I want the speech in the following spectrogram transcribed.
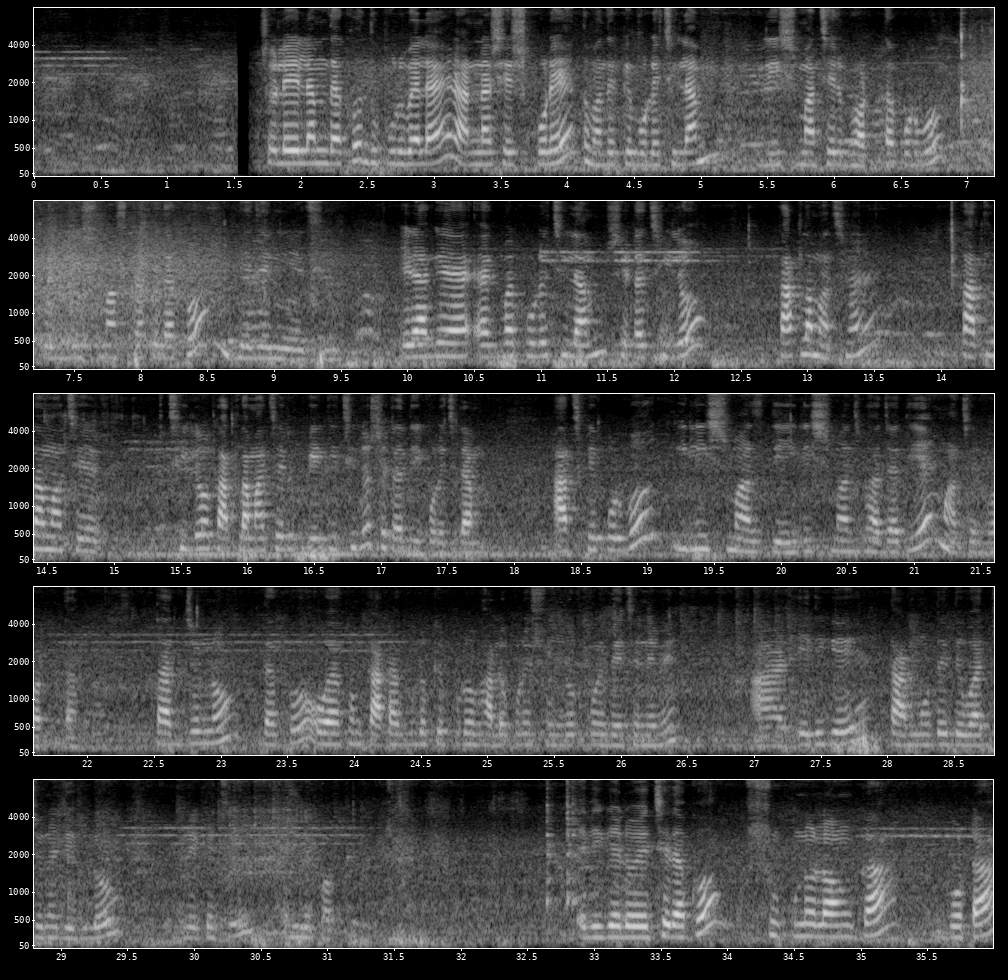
চলে এলাম দেখো, দুপুরবেলায় রান্না শেষ করে তোমাদেরকে বলেছিলাম ইলিশ মাছের ভর্তা করব। তো ইলিশ মাছটাকে দেখো, ভেজে নিয়েছি। এর আগে একবার করেছিলাম, সেটা ছিল কাতলা মাছ, না কাতলা মাছের ছিল, কাতলা মাছের পেটি ছিল, সেটা দিয়ে করেছিলাম। আজকে করব ইলিশ মাছ দিয়ে, ইলিশ মাছ ভাজা দিয়ে মাছের ভর্তা। তার জন্য দেখো, ও এখন কাটাগুলোকে পুরো ভালো করে সুন্দর করে বেছে নেবে। আর এদিকে তার মধ্যে দেওয়ার জন্য যেগুলো রেখেছি এমনি কর এদিকে রয়েছে দেখো, শুকনো লঙ্কা গোটা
